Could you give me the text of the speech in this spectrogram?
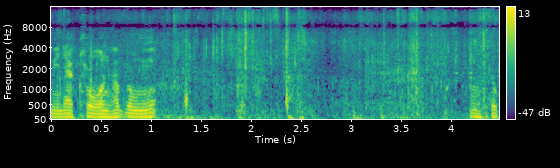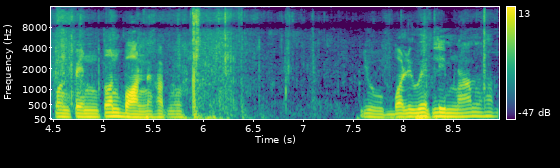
มีแนโครนครับตรงนี้ ทุกคนเป็นต้นบอลนะครับนี่ อยู่บริเวณริมน้ำนะครับ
